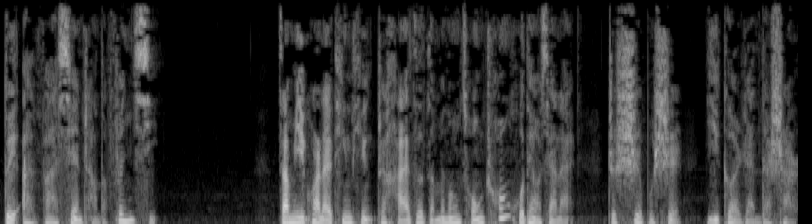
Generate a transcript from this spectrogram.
对案发现场的分析，咱们一块儿来听听这孩子怎么能从窗户掉下来？这是不是一个人的事儿？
